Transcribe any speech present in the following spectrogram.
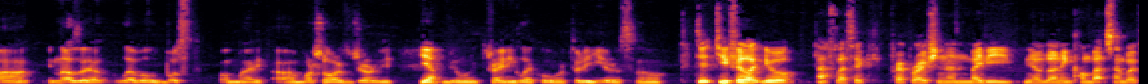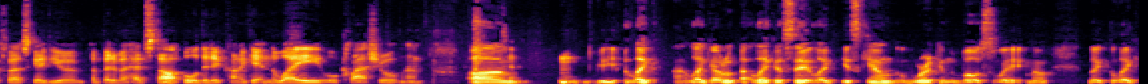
uh, another level boost on my uh, martial arts journey Yeah. been like training like over 30 years so Do, do you feel like your athletic preparation and maybe you know learning combat sambo first gave you a, a bit of a head start, or did it kind of get in the way or clash? Or um, um, like like I, like I say like it can work in both way you know? Like like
